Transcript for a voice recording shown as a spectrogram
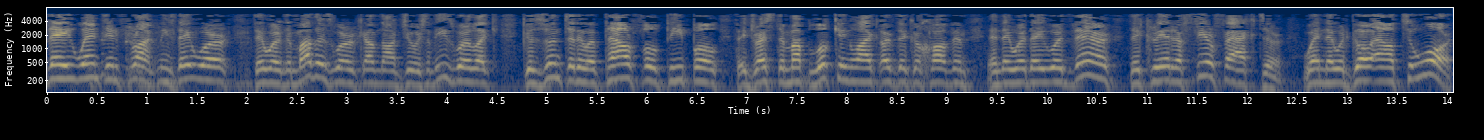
they went in front. Means they were they were the mothers were um, not Jewish. So these were like gezunta. They were powerful people. They dressed them up looking like Avdei Kochavim, and they were they were there. They created a fear factor when they would go out to war.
